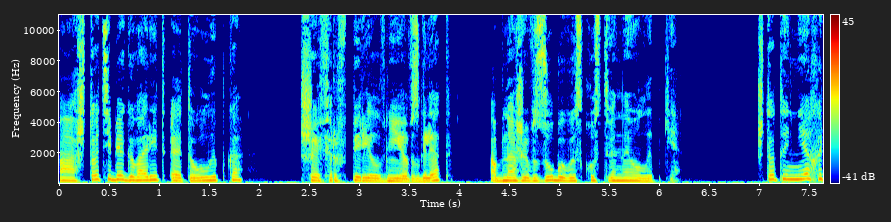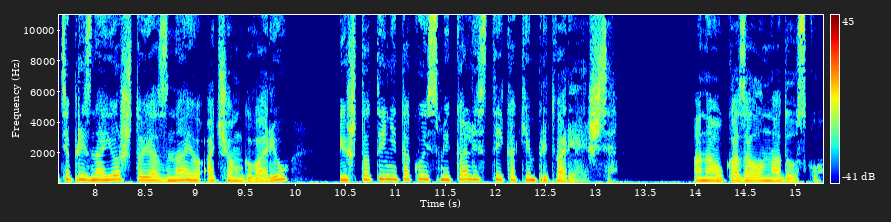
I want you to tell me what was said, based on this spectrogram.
А что тебе говорит эта улыбка?» Шефер вперил в нее взгляд, обнажив зубы в искусственной улыбке. «Что ты нехотя признаешь, что я знаю, о чем говорю, — и что ты не такой смекалистый, каким притворяешься». Она указала на доску.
